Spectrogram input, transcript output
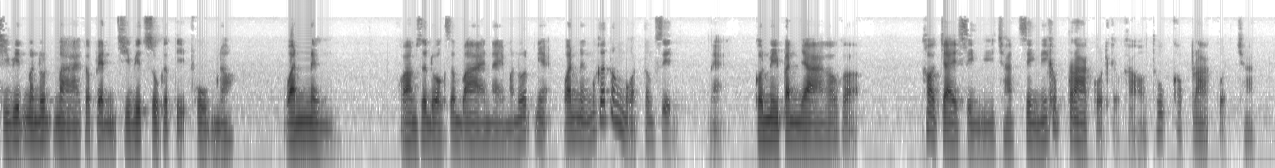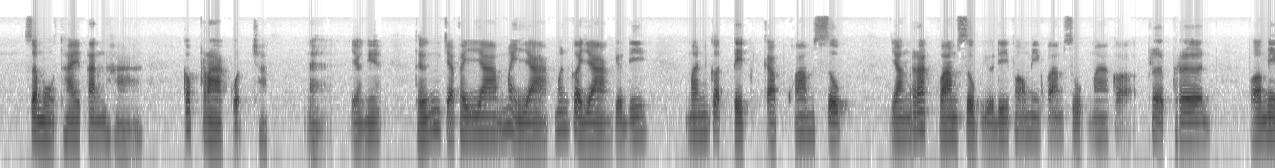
ชีวิตมนุษย์มาก็เป็นชีวิตสุคติภูมิเนาะวันหนึ่ง ความสะดวกสบายในมนุษย์เนี่ยวันหนึ่งมันก็ต้องหมดต้องสิ้นนะคนมีปัญญาเขาก็เข้าใจสิ่งนี้ชัด สิ่งนี้ก็ปรากฏกับเขา ทุกข์ก็ปรากฏชัด สมุทัยตัณหา ก็ปรากฏชัดนะอย่างนี้ถึงจะพยายามไม่อยากมันก็อยากอยู่ดี มันก็ติดกับความสุข ยังรักความสุขอยู่ดีพอมีความสุขมาก็เพลิดเพลิน พอมี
